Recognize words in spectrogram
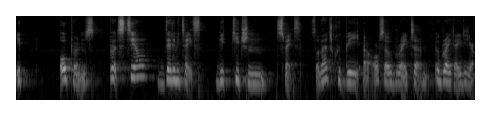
it opens but still delimitates the kitchen space. So that could be uh, also a great, um, a great idea.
